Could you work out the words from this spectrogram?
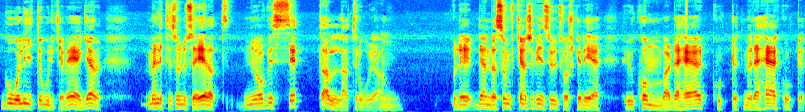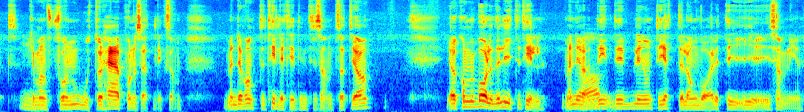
gå lite olika vägar. Men lite som du säger att nu har vi sett alla tror jag. Mm. Och det, det enda som kanske finns att utforska det är hur kombar det här kortet med det här kortet. Mm. Kan man få en motor här på något sätt liksom. Men det var inte tillräckligt intressant så att ja. Jag kommer behålla det lite till. Men jag, Ja. det, det blir nog inte jättelångvarigt i, i, i samlingen.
